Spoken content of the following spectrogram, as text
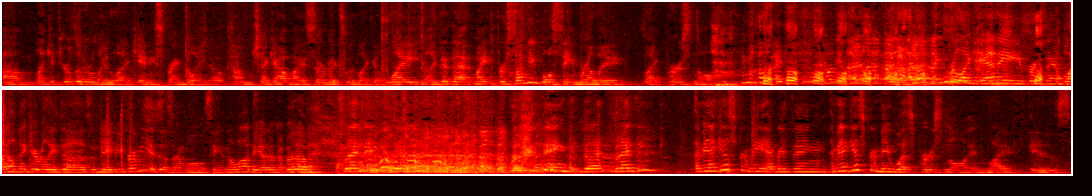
um, like if you're literally like Annie Sprinkle, you know, come check out my cervix with like a light, like that, that might for some people seem really like personal. like, I, don't, I, don't, think for like Annie, for example, I don't think it really does, and maybe for me it doesn't. We'll see in the lobby. I don't know, but um, but I think, but I think that, but I think, I mean, I guess for me everything. I mean, I guess for me, what's personal in life is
